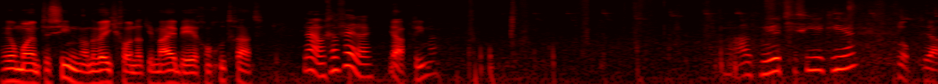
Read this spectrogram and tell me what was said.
heel mooi om te zien. Want dan weet je gewoon dat je meibeheer gewoon goed gaat. Nou, we gaan verder. Ja, prima. Een oud muurtje zie ik hier. Klopt, ja.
